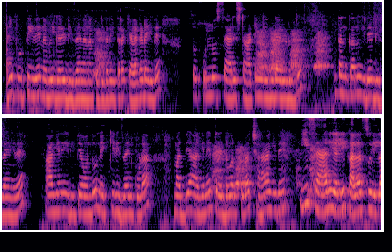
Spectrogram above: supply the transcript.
ಸ್ಯಾರಿ ಪೂರ್ತಿ ಇದೆ ನವಿಲ್ಗರಿ ಡಿಸೈನನ್ನು ಕೊಟ್ಟಿದ್ದಾರೆ. ಈ ಥರ ಕೆಳಗಡೆ ಇದೆ. ಸೊ, ಫುಲ್ಲು ಸ್ಯಾರಿ ಸ್ಟಾರ್ಟಿಂಗಿಂದ ಹಿಡಿದು ತನಕನೂ ಇದೇ ಡಿಸೈನ್ ಇದೆ. ಹಾಗೆಯೇ ಈ ರೀತಿಯ ಒಂದು ನೆಕ್ಕಿ ಡಿಸೈನ್ ಕೂಡ ಮಧ್ಯ ಹಾಗೆಯೇ ಥ್ರೆಡ್ ವರ್ಕ್ ಕೂಡ ಚೆನ್ನಾಗಿದೆ. ಈ ಸ್ಯಾರಿಯಲ್ಲಿ ಕಲರ್ಸು ಇಲ್ಲ,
